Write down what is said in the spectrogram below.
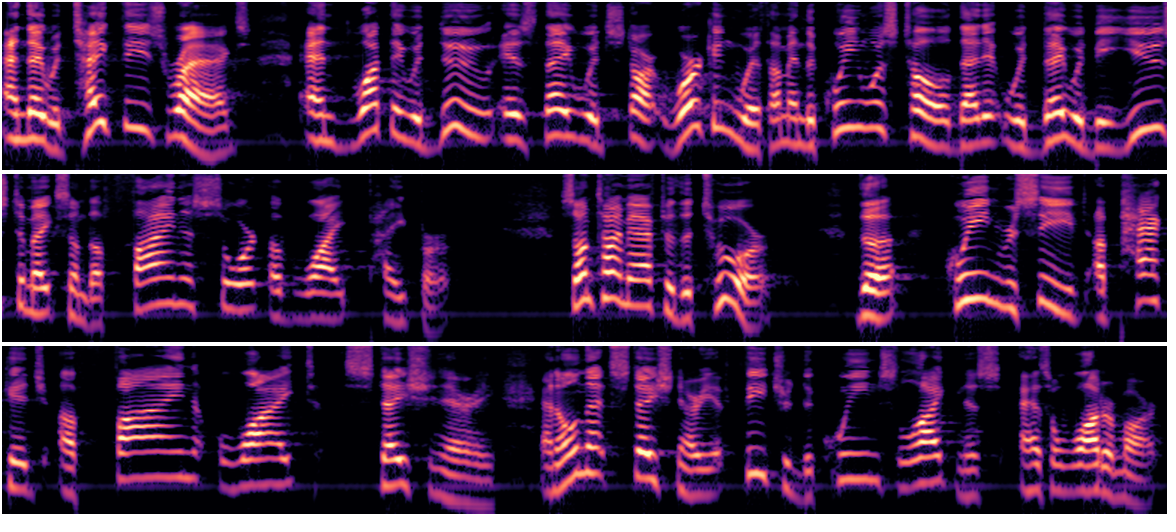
And they would take these rags, and what they would do is they would start working with them, and the queen was told that it would, they would be used to make some of the finest sort of white paper. Sometime after the tour, the queen received a package of fine white stationery. And on that stationery, it featured the queen's likeness as a watermark.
